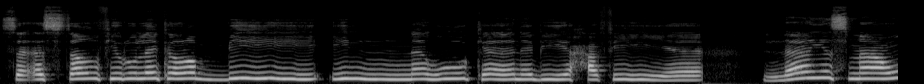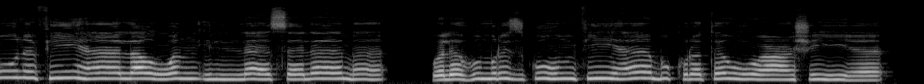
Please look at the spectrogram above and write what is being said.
سأستغفر لك ربي إنه كان بي حفيا. لا يسمعون فيها لغوا إلا سلاما ولهم رزقهم فيها بكرة وعشيا.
